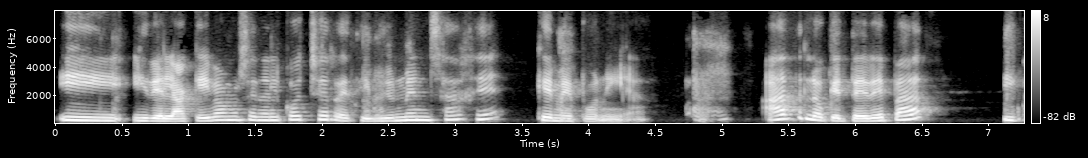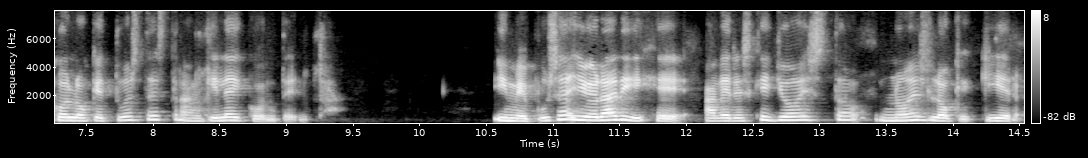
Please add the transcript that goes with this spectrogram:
Y, y de la que íbamos en el coche recibí un mensaje que me ponía, haz lo que te dé paz y con lo que tú estés tranquila y contenta. Y me puse a llorar y dije, a ver, es que yo esto no es lo que quiero.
